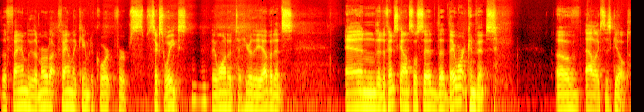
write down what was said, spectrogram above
the family, the Murdaugh family came to court for s- six weeks. Mm-hmm. They wanted to hear the evidence. And the defense counsel said that they weren't convinced of Alex's guilt.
